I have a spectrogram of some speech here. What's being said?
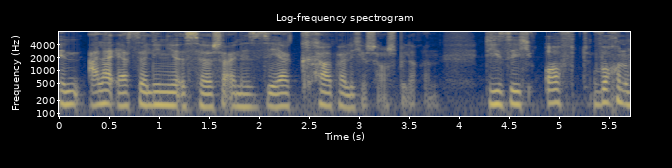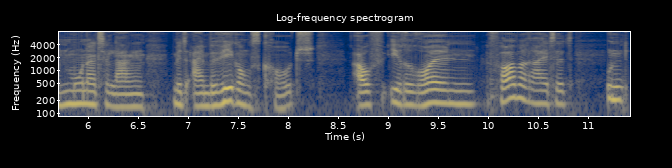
in allererster Linie ist Saoirse eine sehr körperliche Schauspielerin, die sich oft Wochen und Monate lang mit einem Bewegungscoach auf ihre Rollen vorbereitet und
